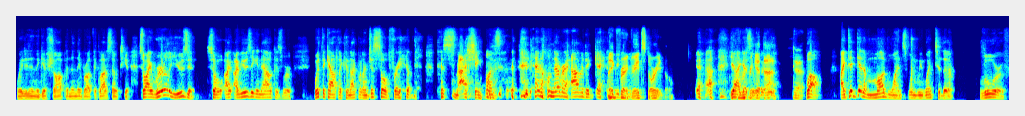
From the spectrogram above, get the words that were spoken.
waited in the gift shop, and then they brought the glass out to you. So I rarely use it. So I, am using it now because we're with the Catholic Canuck, but I'm just so afraid of smashing once, and I'll never have it again. Make because... for a great story, though. Yeah, yeah. I guess forget that. Yeah. Well, I did get a mug once when we went to the Louvre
